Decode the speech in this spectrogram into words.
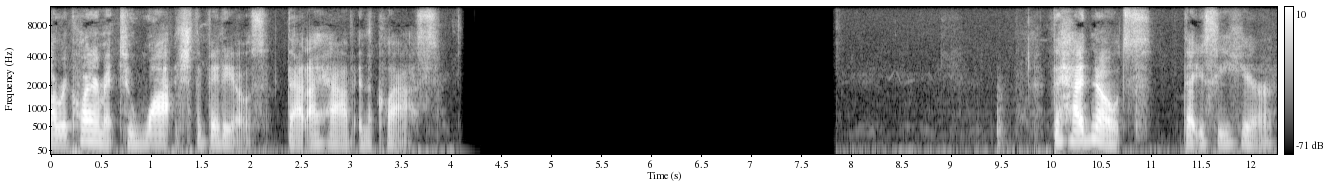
a requirement to watch the videos that I have in the class. The head notes that you see here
